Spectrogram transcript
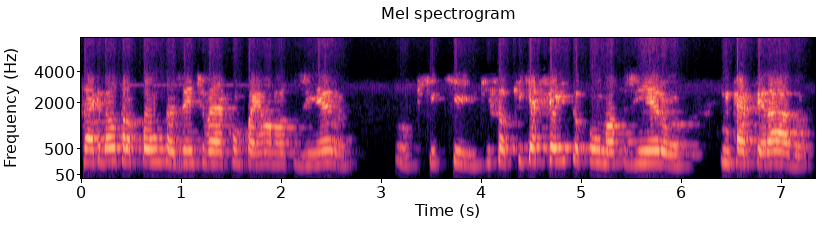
Será que da outra ponta a gente vai acompanhar o nosso dinheiro? O que, que, que, que é feito com o nosso dinheiro encarteirado?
